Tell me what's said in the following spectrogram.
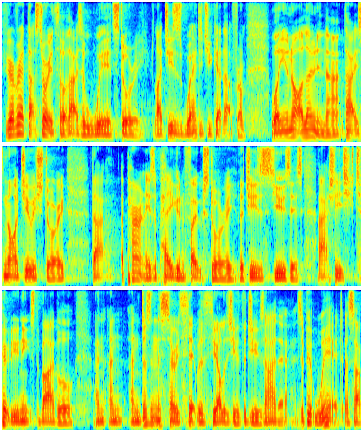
Have you ever read that story and thought, that is a weird story? Like, Jesus, where did you get that from? Well, you're not alone in that. That is not a Jewish story. That apparently is a pagan folk story that Jesus uses. Actually, it's totally unique to the Bible and, and, and doesn't necessarily fit with the theology of the Jews either. It's a bit weird, it's like,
